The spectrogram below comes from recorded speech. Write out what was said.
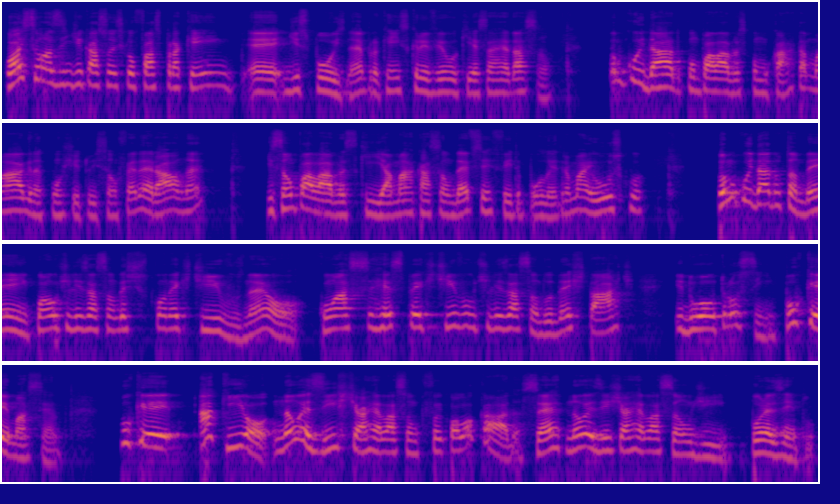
Quais são as indicações que eu faço para quem é, dispôs, né? Para quem escreveu aqui essa redação? Então, cuidado com palavras como Carta Magna, Constituição Federal, né? Que são palavras que a marcação deve ser feita por letra maiúscula. Tome cuidado também com a utilização destes conectivos, né? Ó, com a respectiva utilização do destart e do outro sim. Por quê, Marcelo? Porque aqui, ó, não existe a relação que foi colocada, certo? Não existe a relação de, por exemplo,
